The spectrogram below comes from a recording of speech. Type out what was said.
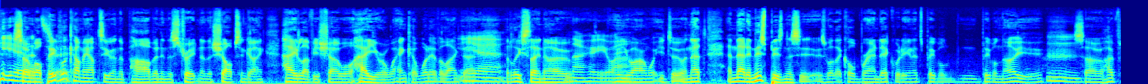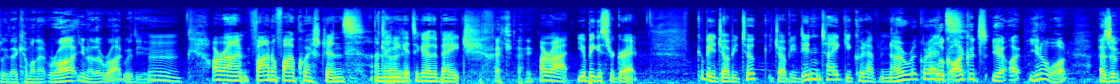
yeah, so while people true. are coming up to you in the pub and in the street and in the shops and going, "Hey, love your show," or "Hey, you're a wanker," whatever like that, Yeah. at least they know, know who you are. who you are and what you do, and that and that in this business is, what they call brand equity, and it's people people know you, Mm. so hopefully they come on that ride, you know, they ride with you. All right, final five questions, and then you get to go to the beach. Okay. All right, your biggest regret. Could be a job you took, a job you didn't take. You could have no regrets. Look, I could, s- yeah. I, you know what? As a,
